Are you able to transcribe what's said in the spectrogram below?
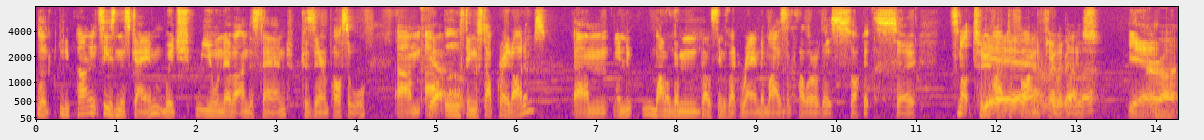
look the currencies in this game, which you will never understand because they're impossible. Um, are Yeah. all things to upgrade items. Um, and one of them does things like randomize the color of those sockets, so it's not too hard to find a few of those. that. Yeah, Alright.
